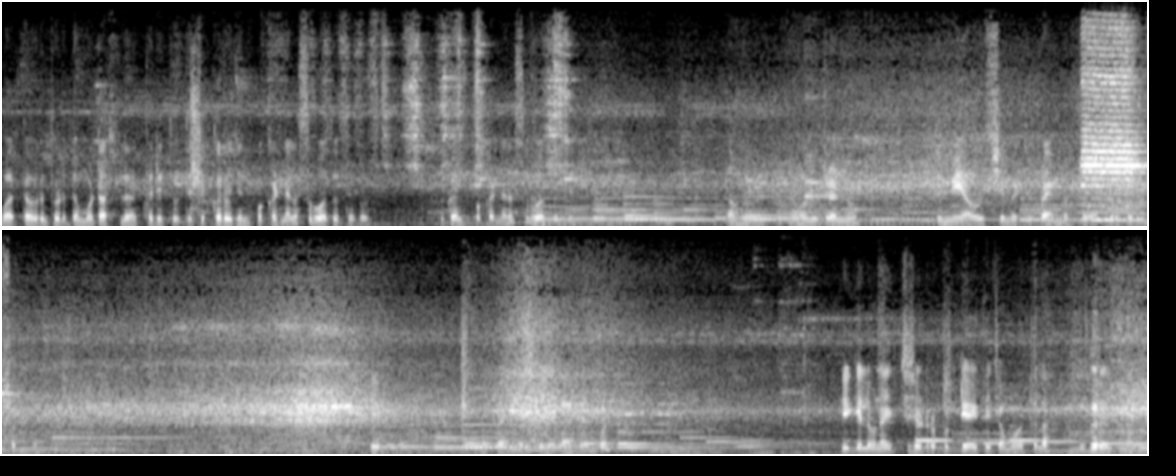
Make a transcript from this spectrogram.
वातावरण थोडं दमट असलं तरी तो त्याचे करोजन पकडण्याला सुरुवात होते बघ. गंज पकडण्याला सुरुवात होते. त्यामुळे त्यामुळे मित्रांनो तुम्ही अवश्य मेट्रो प्रायमरचा वापर करू शकता. हे बघा प्रायमर केलेला आहे आपण. ही गेलोनाईटची शटरपट्टी आहे त्याच्यामुळे त्याला गरज नाही.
